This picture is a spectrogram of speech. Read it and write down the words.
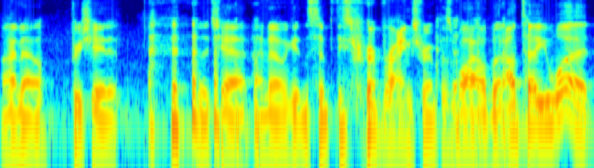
I know. Appreciate it. The chat. I know. Getting sympathies for a brine shrimp is wild, but I'll tell you what.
